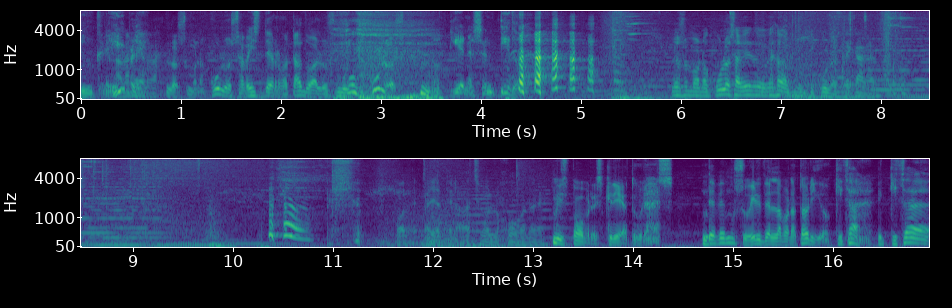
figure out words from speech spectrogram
Increíble. Los monoculos habéis derrotado a los multiculos. No tiene sentido. Los monoculos habéis tocado los multiculos, te cagas. Joder, vaya tela, macho, con el juego también. Mis pobres criaturas. Debemos huir del laboratorio. Quizá, quizá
